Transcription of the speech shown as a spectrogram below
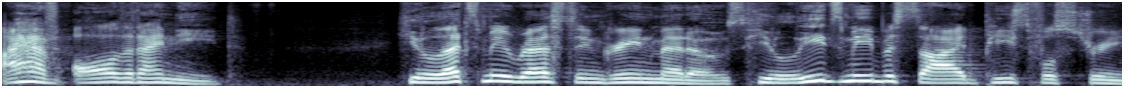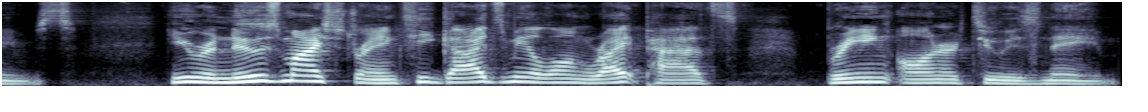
I have all that I need. He lets me rest in green meadows. He leads me beside peaceful streams. He renews my strength. He guides me along right paths, bringing honor to his name.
